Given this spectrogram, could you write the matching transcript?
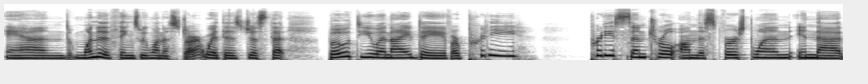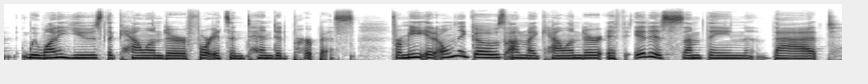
And one of the things we want to start with is just that both you and I, Dave, are pretty pretty central on this first one in that we want to use the calendar for its intended purpose. For me, it only goes on my calendar if it is something that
